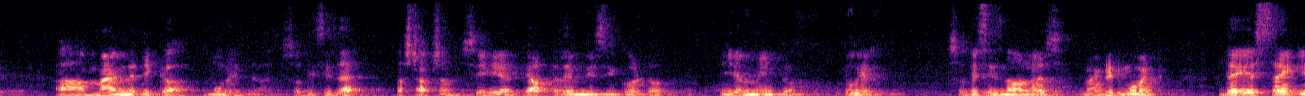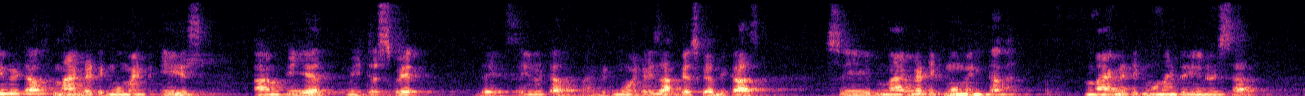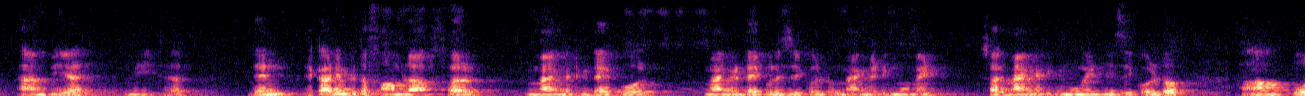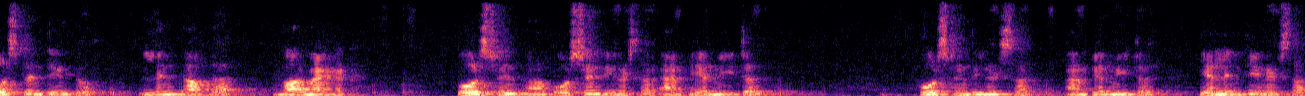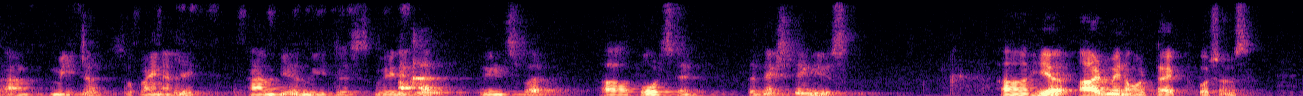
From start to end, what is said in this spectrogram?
uh, magnetic uh, moment. So this is the first option. See here capital M is equal to M into 2L. So this is known as magnetic moment. The SI unit of magnetic moment is ampere meter square the SI unit of magnetic moment is ampere square because see magnetic moment magnetic moment units are ampere meter then according to the formula for magnetic dipole magnetic dipole is equal to magnetic moment sorry magnetic moment is equal to uh, pole strength into length of the bar magnet pole strength uh, pole strength units are ampere meter pole strength units are ampere meter here length units are amp meter. So finally ampere meter square is the units for uh, pole strength. The next thing is uh, here man odd type questions.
